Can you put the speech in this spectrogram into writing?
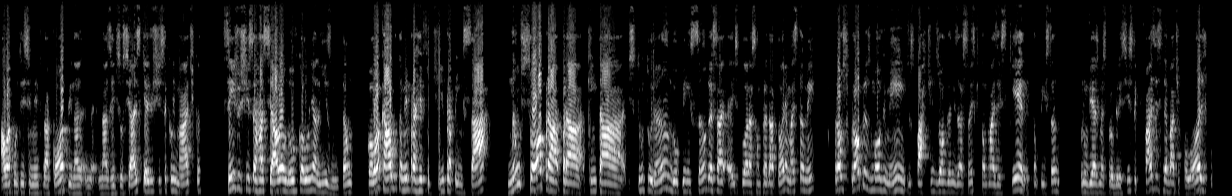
ao acontecimento da COP na, nas redes sociais, que é a justiça climática. Sem justiça racial é o novo colonialismo. Então, coloca algo também para refletir, para pensar, não só para quem está estruturando ou pensando essa exploração predatória, mas também para os próprios movimentos, partidos, organizações que estão mais à esquerda, que estão pensando por um viés mais progressista, que faz esse debate ecológico,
